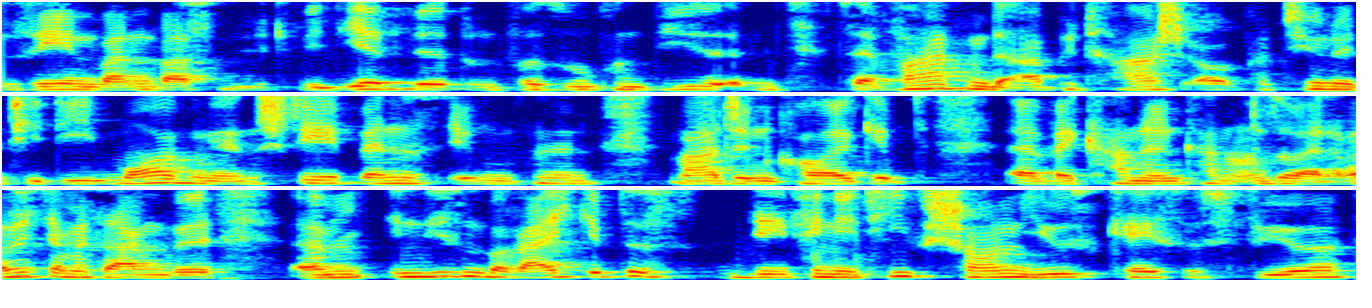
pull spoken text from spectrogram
sehen, wann was liquidiert wird und versuchen diese zu erwartende Arbitrage-Opportunity, die morgen entsteht, wenn es irgendeinen Margin-Call gibt, äh, weghandeln kann und so weiter. Was ich damit sagen will, ähm, in diesem Bereich gibt es definitiv schon Use Cases für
